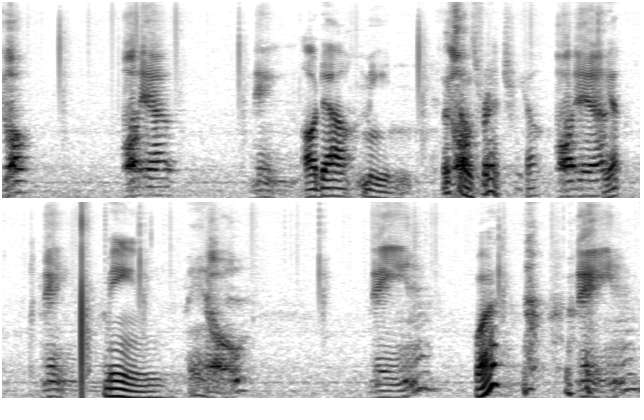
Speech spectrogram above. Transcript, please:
Ja oder nein? Odal mean. That sounds French. Oder Yep. nein? Mean. No. Nein. What? Nein.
